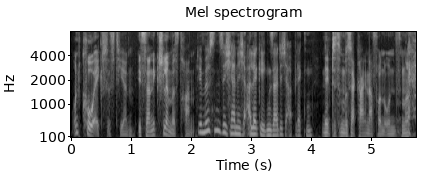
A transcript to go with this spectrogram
und koexistieren. Ist da nichts Schlimmes dran. die müssen sich ja nicht alle gegenseitig ablecken. Nee, das muss ja keiner von uns. Ne?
